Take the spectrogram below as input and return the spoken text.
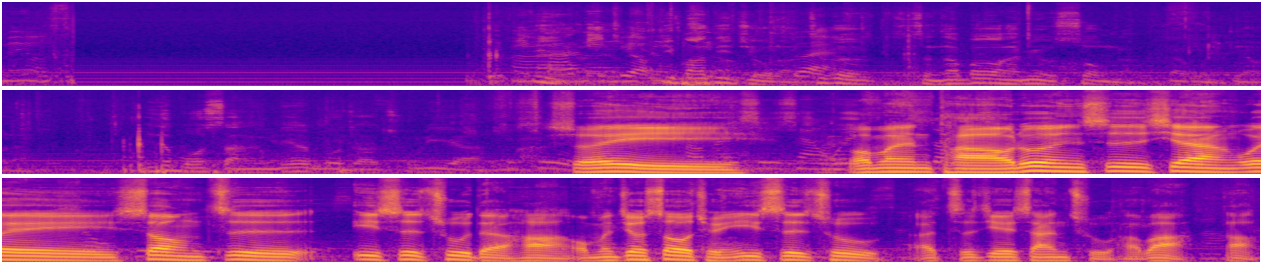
没有送。第八、第九。第八、第九了，这个审查报告还没有送呢，该毁掉了。所以，我们讨论事项未送至议事处的哈，我们就授权议事处呃直接删除，好不好？好。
